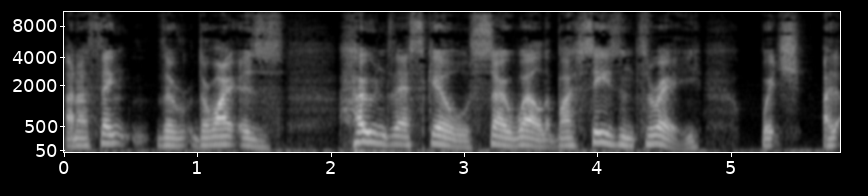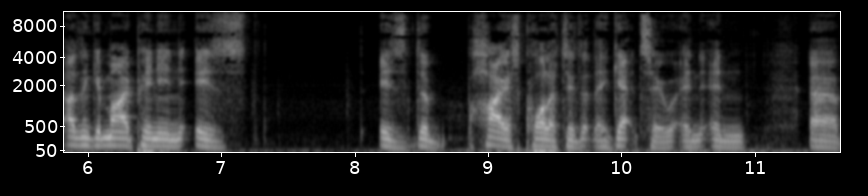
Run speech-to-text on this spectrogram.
and I think the the writers honed their skills so well that by season three, which I, I think in my opinion is is the highest quality that they get to in in uh,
